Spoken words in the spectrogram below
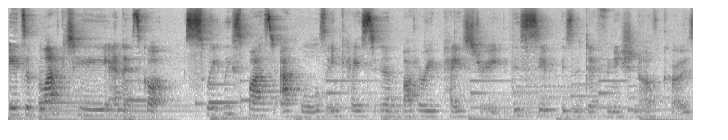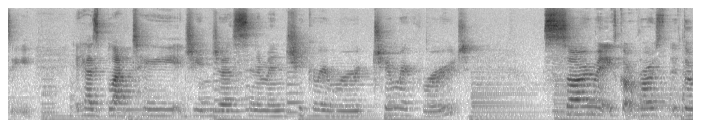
it's a black tea and it's got sweetly spiced apples encased in a buttery pastry. This sip is the definition of cozy. It has black tea, ginger, cinnamon, chicory root, turmeric root, so many. It's got roast. The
